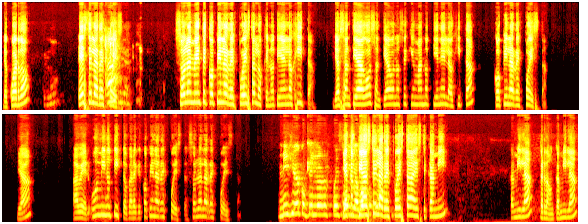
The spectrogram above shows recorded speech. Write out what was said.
¿De acuerdo? Esta es la respuesta. Solamente copien la respuesta los que no tienen la hojita. Ya Santiago, Santiago, no sé quién más no tiene la hojita, copien la respuesta. ¿Ya? A ver, un minutito para que copien la respuesta, solo la respuesta. Miss, yo copié la respuesta. ¿Ya cambiaste la respuesta, este Cami? Camila, perdón, Camila.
